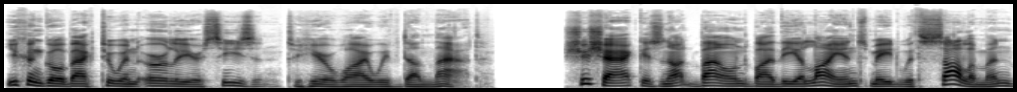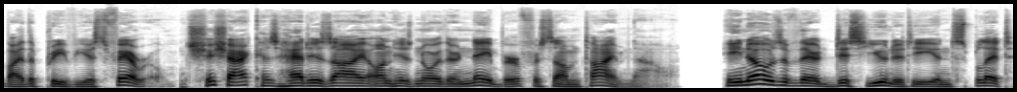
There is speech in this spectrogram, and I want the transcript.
You can go back to an earlier season to hear why we've done that. Shishak is not bound by the alliance made with Solomon by the previous Pharaoh. Shishak has had his eye on his northern neighbor for some time now. He knows of their disunity and split,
